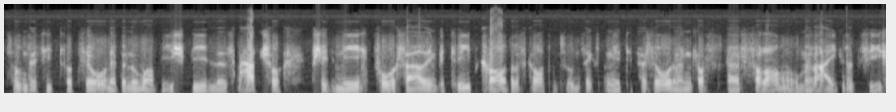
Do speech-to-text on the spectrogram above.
besondere Situation, eben nur mal Beispiel, man hat schon verschiedene Vorfälle im Betrieb gehabt, oder es geht um exponierte Personen, wenn das darf verlangen und man weigert sich,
